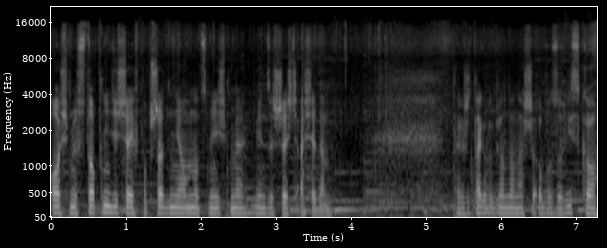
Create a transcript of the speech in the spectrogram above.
8 stopni. Dzisiaj w poprzednią noc mieliśmy między 6 a 7. Także tak wygląda nasze obozowisko.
